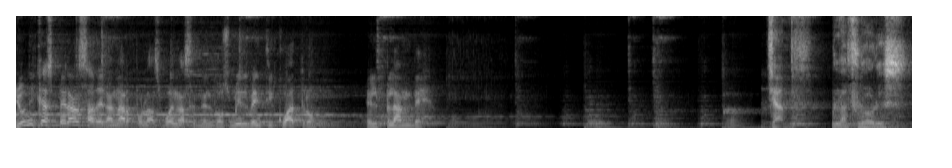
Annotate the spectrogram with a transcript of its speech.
y única esperanza de ganar por las buenas en el 2024, el Plan B. Chams, las flores.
